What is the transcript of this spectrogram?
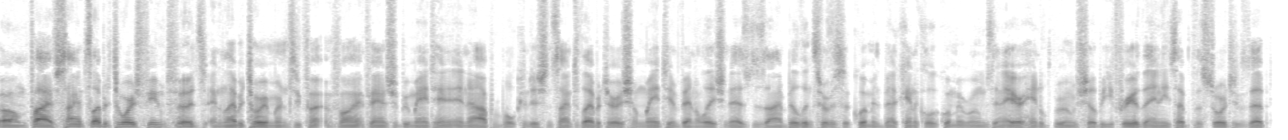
Um, five, science laboratories, fumes, hoods, and laboratory emergency fans should be maintained in operable condition. Science laboratories shall maintain ventilation as designed. Building service equipment, mechanical equipment rooms, and air-handled rooms shall be free of any type of storage except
